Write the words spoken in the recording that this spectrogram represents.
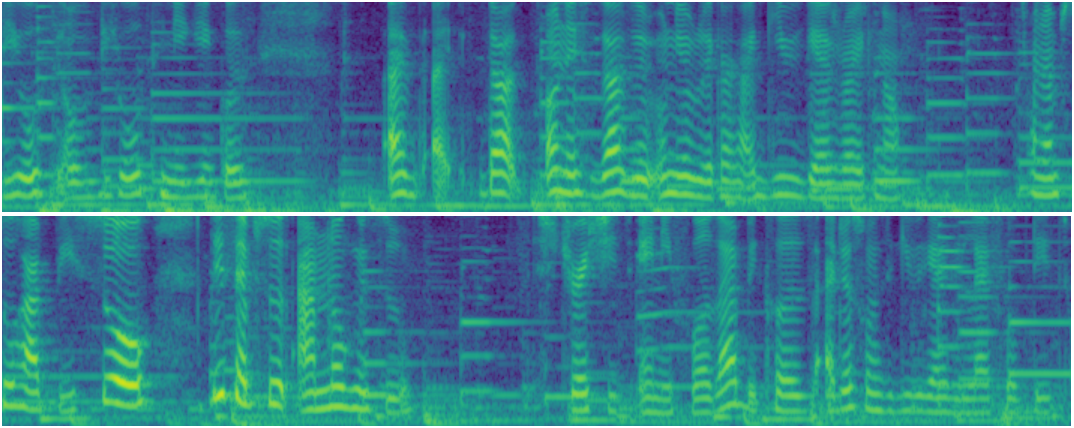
the whole of the whole thing again because I, I that honestly that's the only like I can give you guys right now and I'm so happy so this episode I'm not going to stretch it any further because I just want to give you guys a life update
